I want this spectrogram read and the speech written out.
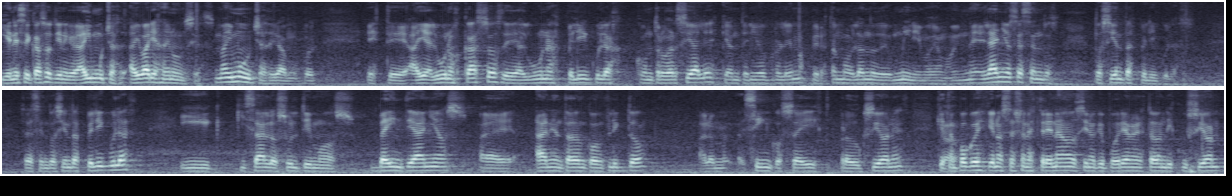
y en ese caso tiene que, hay, muchas, hay varias denuncias, no hay muchas, digamos. Pues, este, hay algunos casos de algunas películas controversiales que han tenido problemas, pero estamos hablando de un mínimo, digamos. En el año se hacen dos, 200 películas. se hacen 200 películas y quizá en los últimos 20 años eh, han entrado en conflicto a 5 o 6 producciones, que tampoco es que no se hayan estrenado, sino que podrían haber estado en discusión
